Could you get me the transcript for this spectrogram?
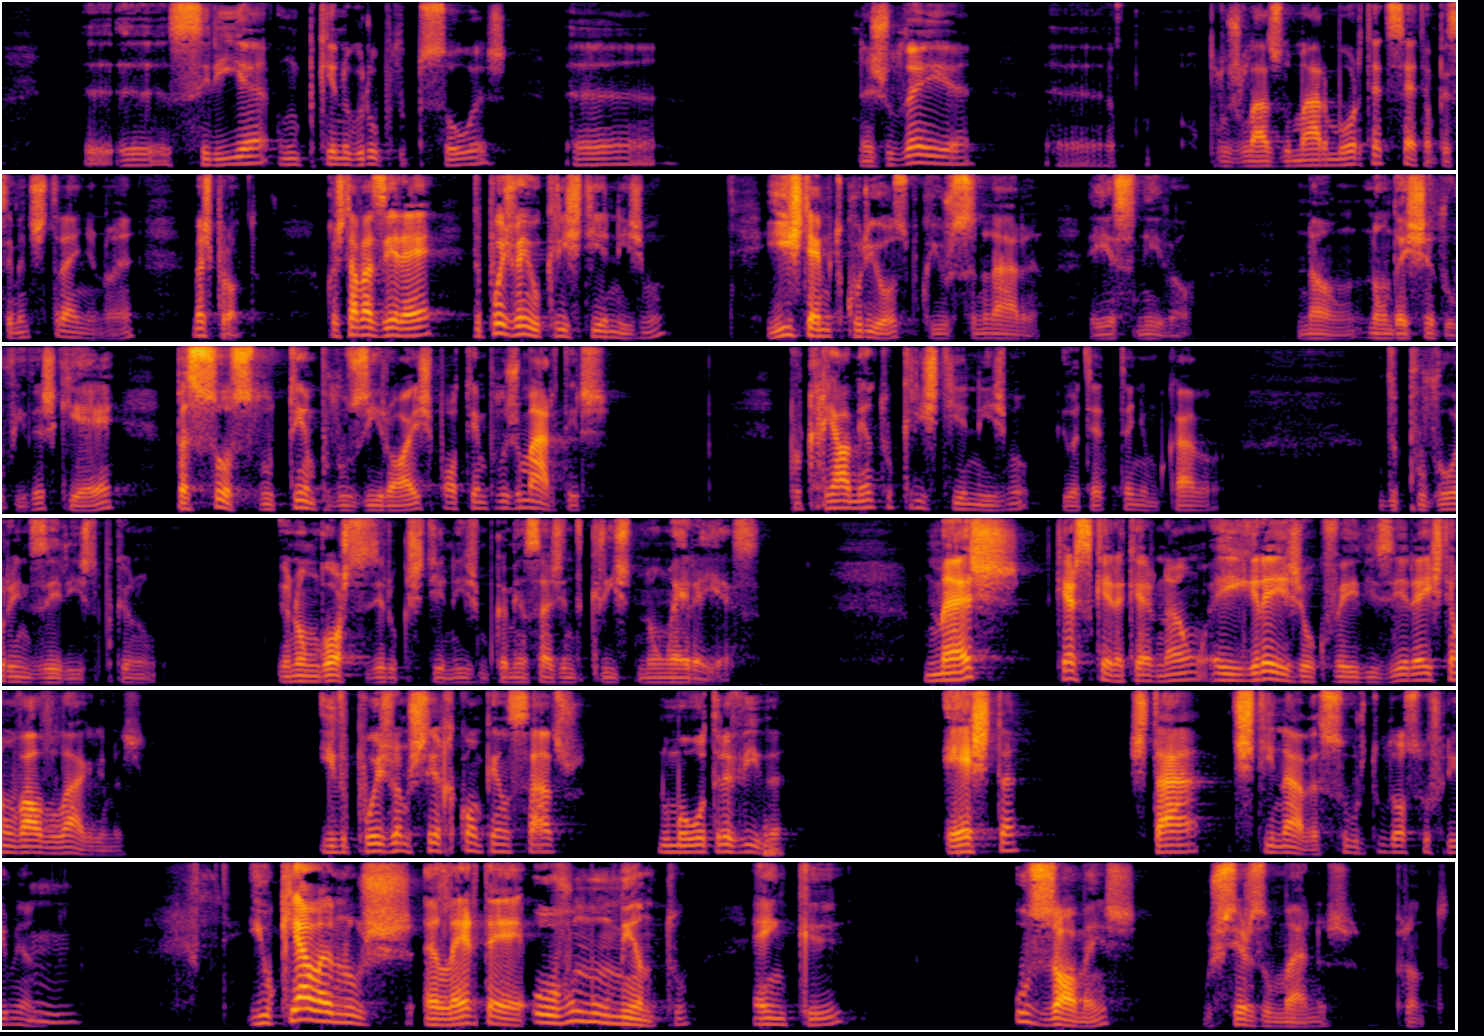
uh, uh, seria um pequeno grupo de pessoas uh, na Judeia, pelos lados do Mar Morto, etc. É um pensamento estranho, não é? Mas pronto. O que eu estava a dizer é, depois vem o cristianismo, e isto é muito curioso, porque o cenar a esse nível não, não deixa dúvidas, que é, passou-se do tempo dos heróis para o tempo dos mártires. Porque realmente o cristianismo, eu até tenho um bocado de pudor em dizer isto, porque eu não, eu não gosto de dizer o cristianismo, porque a mensagem de Cristo não era essa. Mas, quer se queira, quer não, a Igreja o que veio dizer é isto é um vale de lágrimas. E depois vamos ser recompensados numa outra vida. Esta está destinada, sobretudo, ao sofrimento. Hum. E o que ela nos alerta é: houve um momento em que os homens, os seres humanos, pronto,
